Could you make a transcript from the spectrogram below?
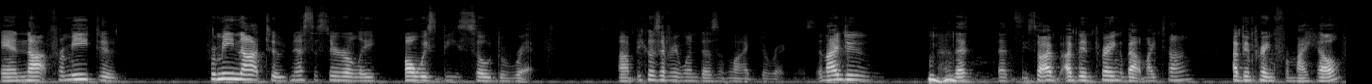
And not for me to for me not to necessarily always be so direct uh, because everyone doesn't like directness. And i do mm-hmm. that that's so I've, I've, been praying about my tongue. I've been praying for my health.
